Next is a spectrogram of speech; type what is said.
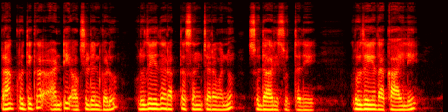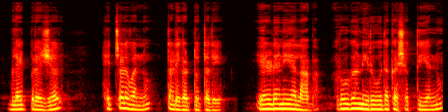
ಪ್ರಾಕೃತಿಕ ಆಂಟಿಆಕ್ಸಿಡೆಂಟ್ಗಳು ಹೃದಯದ ರಕ್ತ ಸಂಚಾರವನ್ನು ಸುಧಾರಿಸುತ್ತದೆ. ಹೃದಯದ ಕಾಯಿಲೆ, ಬ್ಲಡ್ ಪ್ರೆಷರ್ ಹೆಚ್ಚಳವನ್ನು ತಡೆಗಟ್ಟುತ್ತದೆ. ಎರಡನೆಯ ಲಾಭ ರೋಗ ನಿರೋಧಕ ಶಕ್ತಿಯನ್ನು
